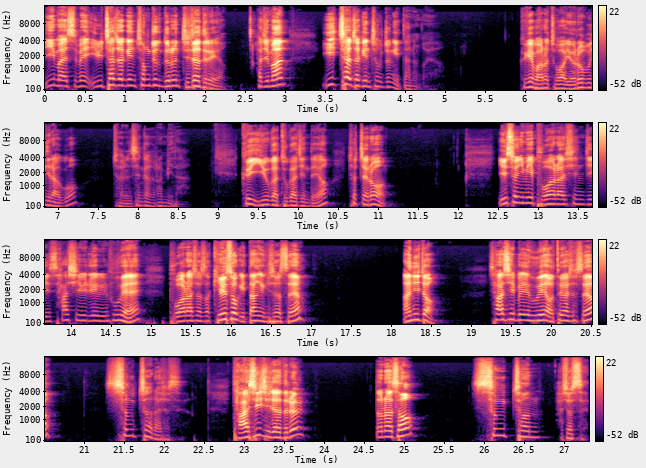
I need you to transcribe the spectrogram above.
이 말씀의 1차적인 청중들은 제자들이에요. 하지만 2차적인 청중이 있다는 거예요. 그게 바로 저와 여러분이라고 저는 생각을 합니다. 그 이유가 두 가지인데요. 첫째로 예수님이 부활하신 지 40일 후에 부활하셔서 계속 이 땅에 계셨어요? 아니죠. 40일 후에 어떻게 하셨어요? 승천하셨어요. 다시 제자들을 떠나서 승천하셨어요.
